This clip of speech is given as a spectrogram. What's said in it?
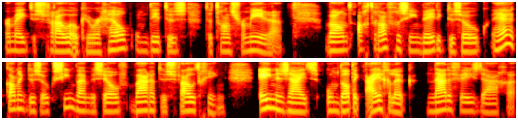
Waarmee ik dus vrouwen ook heel erg help om dit dus te transformeren. Want achteraf gezien weet ik dus ook, hè, kan ik dus ook zien bij mezelf waar het dus fout ging. Enerzijds omdat ik eigenlijk na de feestdagen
